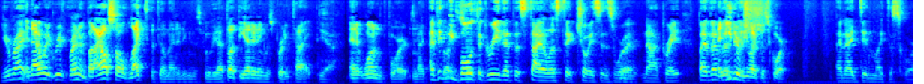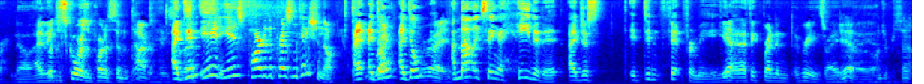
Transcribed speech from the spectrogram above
You're right. And I would agree with Brendan, but I also liked the film editing in this movie. I thought the editing was pretty tight. Yeah. and it won for it. And I, I think we both deserved it. agree that the stylistic choices were Right. not great. But I thought And the- neither of the you like the score. And I didn't like the score. No, I think. but the score isn't part of cinematography. so I didn't- It is part of the presentation, though. I, I don't. Right. I don't. Right. I'm not like saying I hated it. I just it didn't fit for me. Yeah. and I think Brendan agrees, right? Yeah, hundred percent.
